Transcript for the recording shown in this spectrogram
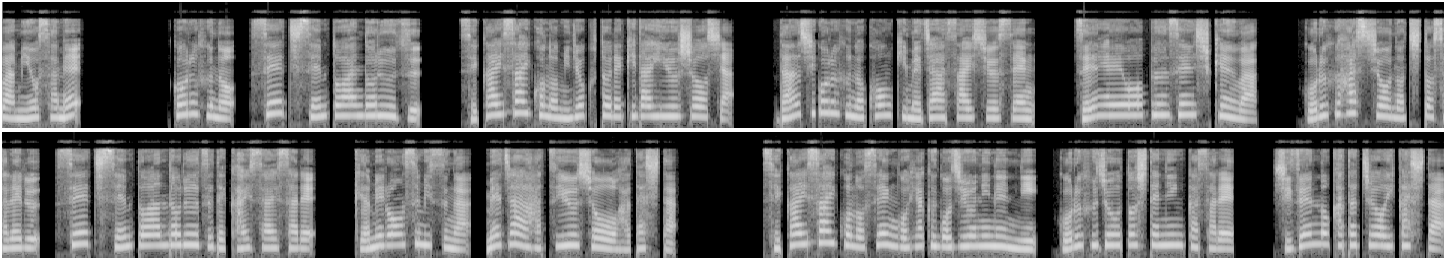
は見納めゴルフの聖地セントアンドルーズ、世界最古の魅力と歴代優勝者、男子ゴルフの今季メジャー最終戦、全英オープン選手権は、ゴルフ発祥の地とされる聖地セントアンドルーズで開催され、キャメロン・スミスがメジャー初優勝を果たした。世界最古の1552年にゴルフ場として認可され、自然の形を生かした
